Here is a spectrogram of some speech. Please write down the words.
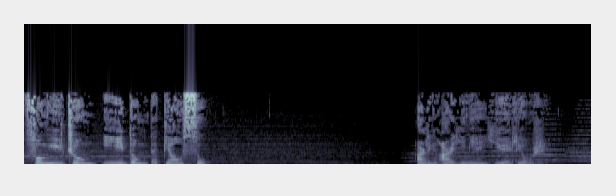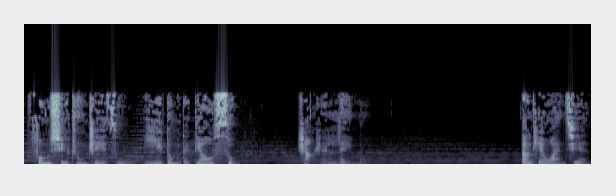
风雨中移动的雕塑。二零二一年一月六日。风雪中这组移动的雕塑，让人泪目。当天晚间，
